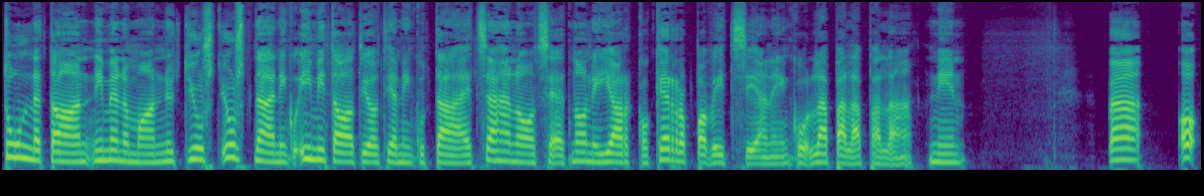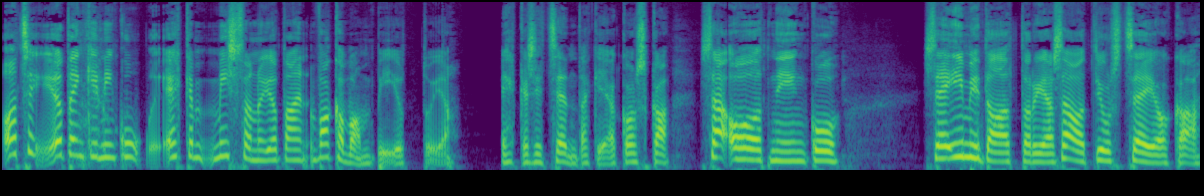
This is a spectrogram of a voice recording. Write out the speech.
tunnetaan nimenomaan nyt just, just nämä niinku imitaatiot ja niinku tämä, että sähän oot se, että no niin Jarkko, kerropa vitsiä niinku läpäläpälää, niin äh, Oletko jotenkin niin kuin ehkä missannut jotain vakavampia juttuja? Ehkä sitten sen takia, koska sä oot niin kuin se imitaattori ja sä oot just se, joka,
